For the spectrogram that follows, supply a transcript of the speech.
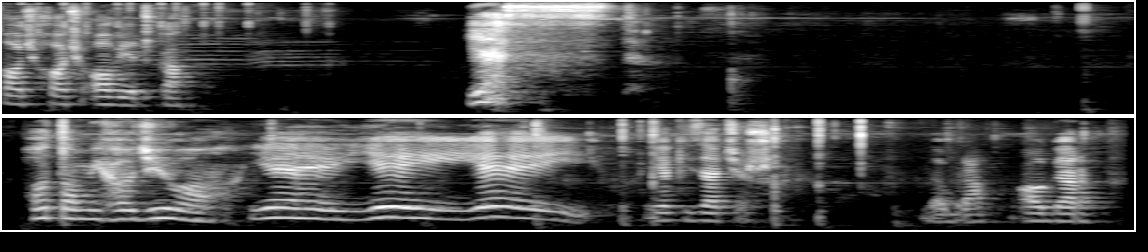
chodź, chodź, owieczka. Jest! O to mi chodziło. Jej, jej, jej. Jaki zacież. Dobra, ogar.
